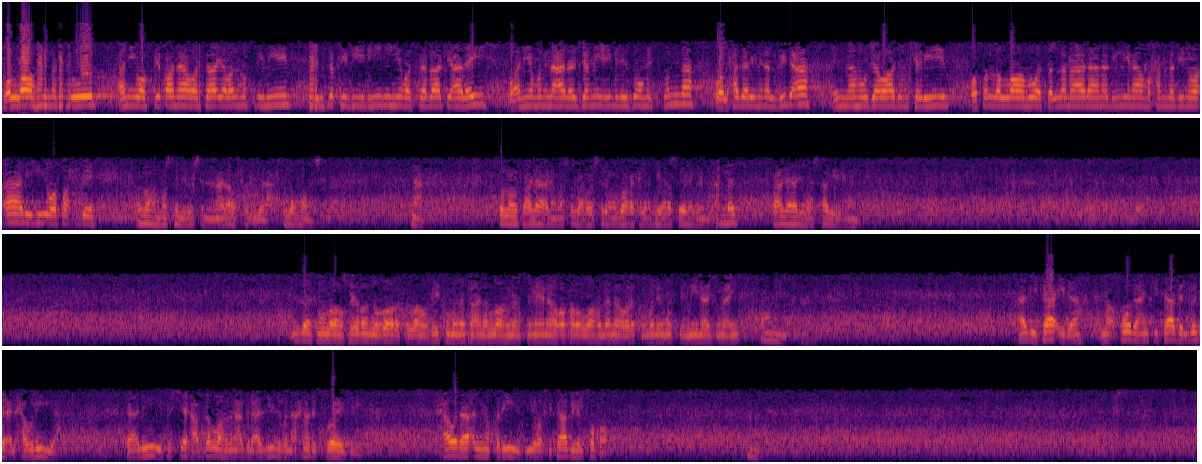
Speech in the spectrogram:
والله المسؤول أن يوفقنا وسائر المسلمين في الفقه في دينه والثبات عليه وأن يمن على الجميع بلزوم السنة والحذر من البدعة. إنه جواد كريم. وصلى الله وسلم على نبينا محمد وآله وصحبه. اللهم صل وسلم على رسول الله. صلى الله عليه وسلم نعم. صلى الله تعالى اعلم وصلى الله وسلم وبارك على نبينا رسولنا محمد وعلى آله وأصحابه أجمعين جزاكم الله خيرا وبارك الله فيكم ونفعنا الله بما سمعنا وغفر الله لنا ولكم وللمسلمين أجمعين. آمين. هذه فائدة مأخوذة عن كتاب البدع الحولية تأليف الشيخ عبد الله بن عبد العزيز بن أحمد التويجري حول المقريزي وكتابه الخطب.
